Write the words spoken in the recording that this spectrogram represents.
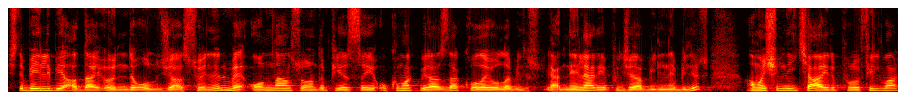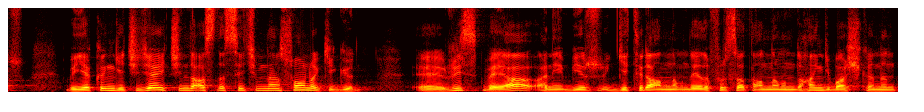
işte belli bir aday önde olacağı söylenir ve ondan sonra da piyasayı okumak biraz daha kolay olabilir. Yani neler yapacağı bilinebilir ama şimdi iki ayrı profil var ve yakın geçeceği için de aslında seçimden sonraki gün risk veya hani bir getiri anlamında ya da fırsat anlamında hangi başkanın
